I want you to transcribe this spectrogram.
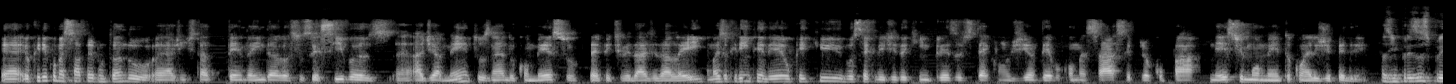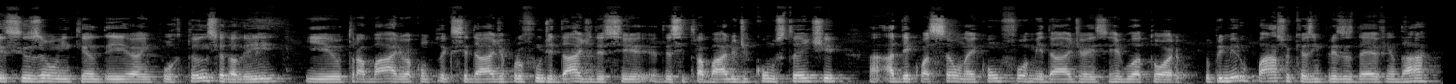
É, eu queria começar perguntando, é, a gente está tendo ainda sucessivos é, adiamentos, né? Né, do começo da efetividade da lei, mas eu queria entender o que, que você acredita que empresas de tecnologia devam começar a se preocupar neste momento com a LGPD. As empresas precisam entender a importância da lei e o trabalho, a complexidade, a profundidade desse, desse trabalho de constante adequação né, e conformidade a esse regulatório. O primeiro passo que as empresas devem dar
